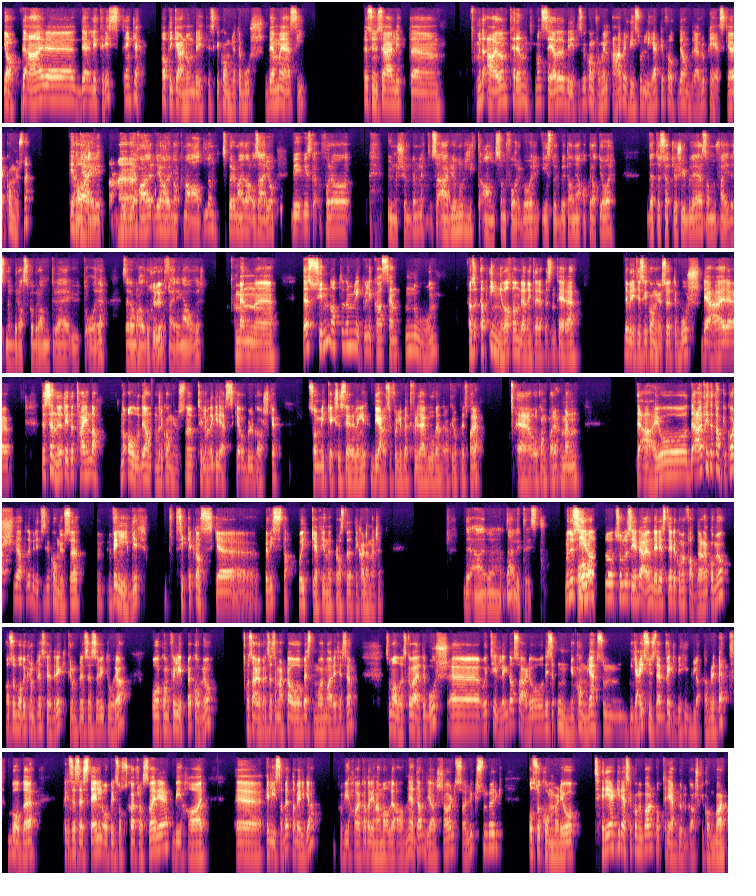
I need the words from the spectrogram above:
ja, det er, eh, det er litt trist, egentlig. At det ikke er noen britiske kongelige til bords. Det må jeg si. Det syns jeg er litt eh, Men det er jo en trend. Man ser jo at det britiske kongefamilien er veldig isolert i forhold til de andre europeiske kongehusene. De har litt, de, de, har, de har jo nok med adelen, spør meg, da. Og så er det jo vi, vi skal, For å unnskylde dem litt, så er det jo noe litt annet som foregår i Storbritannia akkurat i år. Dette 70-årsjubileet som feires med brask og bram, tror jeg, ut året. Selv om Absolutt. hovedfeiring er over. Men uh, det er synd at de likevel ikke har sendt noen Altså at ingen har hatt anledning til å representere det britiske kongehuset til bords. Det er eh, Det sender et lite tegn, da. Når alle de andre kongehusene, til og med det greske og bulgarske, som ikke eksisterer lenger De er jo selvfølgelig bedt fordi de er gode venner av kronprinsparet eh, og kongeparet. Men det er jo Det er et lite tankekors ved at det britiske kongehuset velger sikkert ganske bevisst da, å ikke finne et plass til dette i kalenderen sin. Det er, eh, det er litt trist. Men du sier Og- da, som du sier, det er en del gjester. Det kommer fadderne kommer jo. Altså både kronprins Fredrik, kronprinsesse Victoria og kong Filipe kommer jo. Og så er det jo prinsesse Märtha og bestemor Mari Tjessem som alle skal være til bords. Eh, og i tillegg da så er det jo disse unge kongelige som jeg syns det er veldig hyggelig at det har blitt bedt. Både prinsesse Estelle og prins Oskar fra Sverige. Vi har eh, Elisabeth av Belgia. Vi har Katarina Amalie av Nederland. Vi har Charles av Luxembourg. Og så kommer det jo tre greske kongebarn og tre bulgarske kongebarn.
